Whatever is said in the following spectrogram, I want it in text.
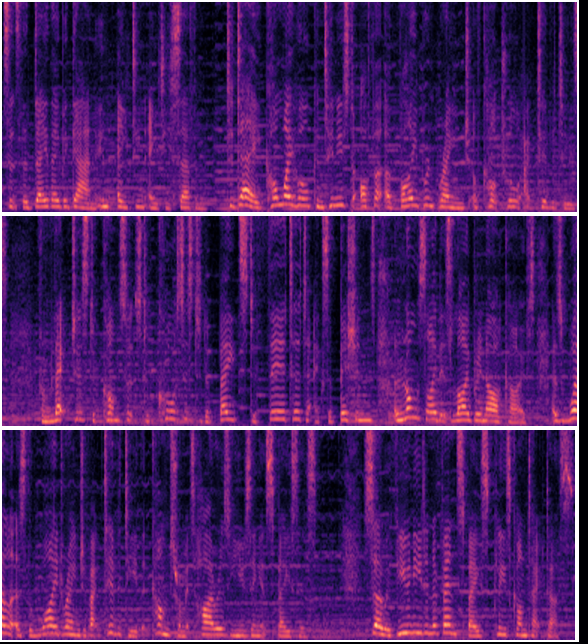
since the day they began in 1887. Today, Conway Hall continues to offer a vibrant range of cultural activities, from lectures to concerts to courses to debates to theatre to exhibitions, alongside its library and archives, as well as the wide range of activity that comes from its hirers using its spaces. So if you need an event space, please contact us.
